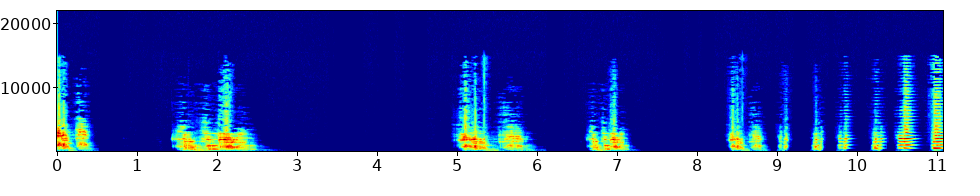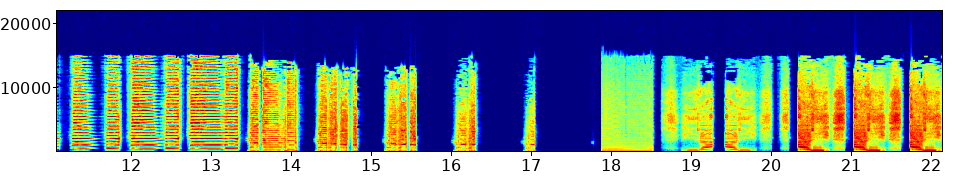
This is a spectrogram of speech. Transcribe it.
Thank you. Hirori, Hori, Hori, Hori.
